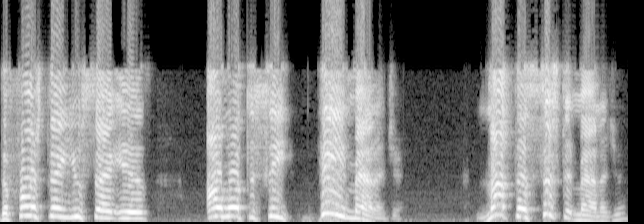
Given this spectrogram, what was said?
the first thing you say is, I want to see the manager, not the assistant manager,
